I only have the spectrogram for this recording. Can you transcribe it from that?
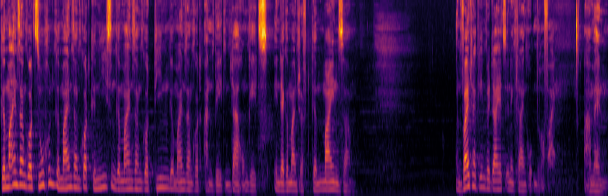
Gemeinsam Gott suchen, gemeinsam Gott genießen, gemeinsam Gott dienen, gemeinsam Gott anbeten. Darum geht es in der Gemeinschaft. Gemeinsam. Und weiter gehen wir da jetzt in den kleinen Gruppen drauf ein. Amen.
